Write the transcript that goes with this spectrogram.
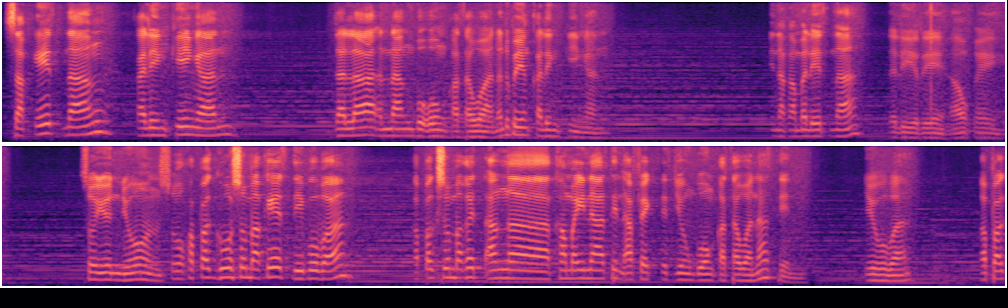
Sakit ng kalingkingan, dala ng buong katawan. Ano ba yung kalingkingan? Pinakamaliit na daliri. Ah, Okay. So yun yun. So kapag ho sumakit, di po ba? Kapag sumakit ang ah, kamay natin, affected yung buong katawan natin. Di po ba? Kapag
